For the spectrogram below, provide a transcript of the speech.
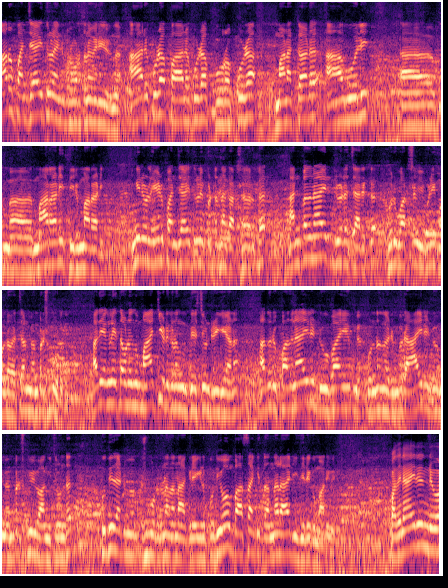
ആറ് പഞ്ചായത്തുകൾ അതിന്റെ പ്രവർത്തന വരുന്നത് ആലപ്പുഴ പാലപ്പുഴ പുറപ്പുഴ മണക്കാട് ആവോലി മാറാടി തിരുമാറാടി. ഇങ്ങനെയുള്ള ഏഴ് പഞ്ചായത്തുകളിൽ പെട്ടുന്ന കർഷകർക്ക് അൻപതിനായിരം രൂപയുടെ ചരക്ക് ഒരു വർഷം വിപണി കൊണ്ടുവച്ചാൽ മെമ്പർഷിപ്പ് കൊടുക്കും. അത് ഞങ്ങൾ ഇത്തവണ ഒന്ന് മാറ്റിയെടുക്കണമെന്ന് ഉദ്ദേശിച്ചുകൊണ്ടിരിക്കുകയാണ്. അതൊരു പതിനായിരം രൂപയെ കൊണ്ടുവന്ന് വരുമ്പോൾ ഒരു ആയിരം രൂപ മെമ്പർഷിപ്പ് വാങ്ങിച്ചുകൊണ്ട് പുതിയതായിട്ട് മെമ്പർഷിപ്പ് കൊടുക്കണമെന്നാണ് ആഗ്രഹിക്കുന്നത്. പുതിയവും പാസ്സാക്കി തന്നാൽ ആ രീതിയിലേക്ക് മാറി വരും. പതിനായിരം രൂപ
